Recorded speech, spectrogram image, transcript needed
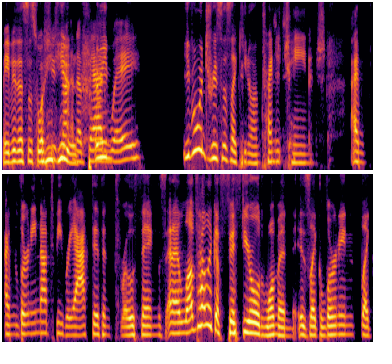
maybe this is what he not in a bad mean, way. Even when Teresa's like, you know, I'm trying to change. I'm I'm learning not to be reactive and throw things. And I love how like a 50 year old woman is like learning like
